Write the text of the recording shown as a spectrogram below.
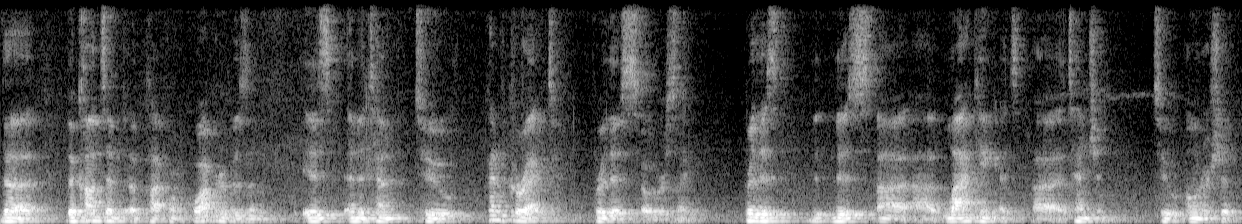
the, the concept of platform cooperativism is an attempt to kind of correct for this oversight, for this, this uh, uh, lacking uh, attention to ownership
